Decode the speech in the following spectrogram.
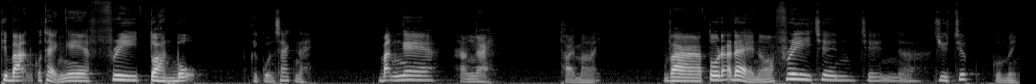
thì bạn có thể nghe free toàn bộ cái cuốn sách này. Bạn nghe hàng ngày thoải mái. Và tôi đã để nó free trên trên uh, YouTube của mình.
